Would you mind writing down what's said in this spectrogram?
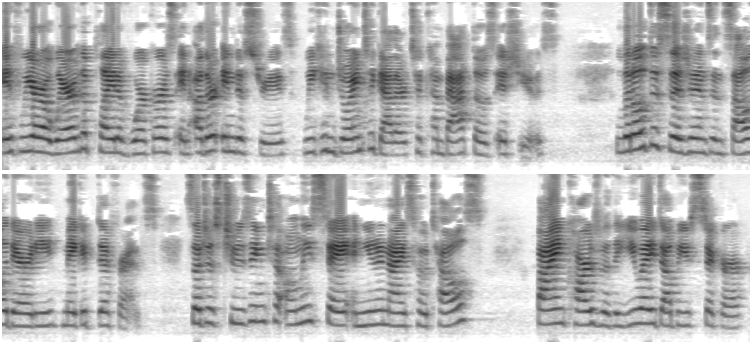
If we are aware of the plight of workers in other industries, we can join together to combat those issues. Little decisions in solidarity make a difference, such as choosing to only stay in unionized hotels, buying cars with a UAW sticker,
